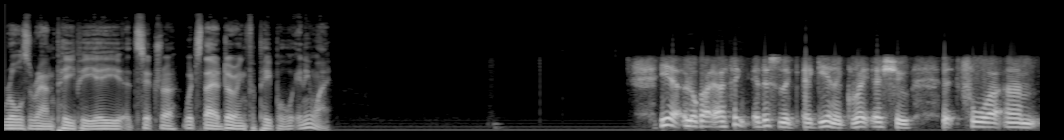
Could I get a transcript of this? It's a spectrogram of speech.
rules around PPE, etc., which they are doing for people anyway. Yeah, look, I, I think this is a, again a great issue that for um,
